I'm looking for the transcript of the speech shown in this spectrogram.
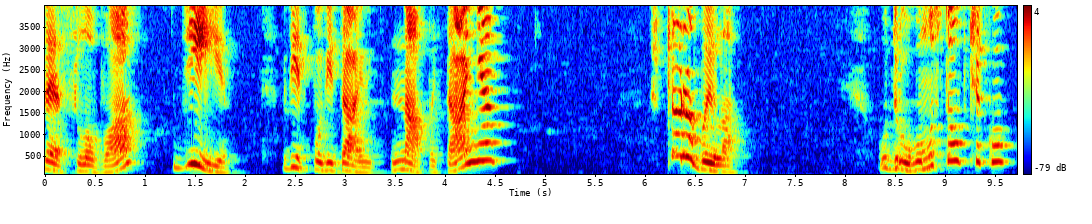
Це слова дії. Відповідають на питання, що робила. У другому стовпчику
